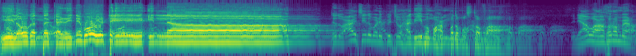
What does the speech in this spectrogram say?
ഈ ലോകത്ത് കഴിഞ്ഞു പോയിട്ടേ ഇല്ല. ദുആ ചെയ്ത് പഠിപ്പിച്ചു. ഹബീബ് മുഹമ്മദ് മുസ്തഫ. ദുനിയാവ് ആഖിറം വേണം.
